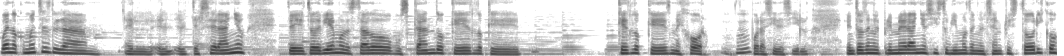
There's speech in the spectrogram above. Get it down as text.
bueno, como este es la el, el- el tercer año, todavía hemos estado buscando qué es lo que qué es lo que es mejor, por así decirlo. Entonces en el primer año sí estuvimos en el centro histórico,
